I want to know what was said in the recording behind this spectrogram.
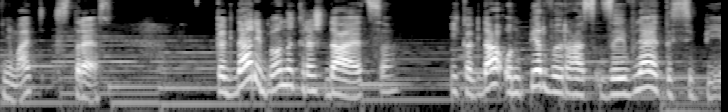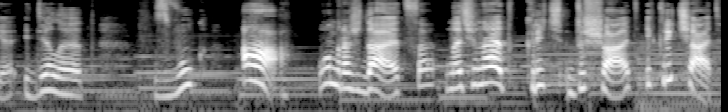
снимать стресс. Когда ребенок рождается, и когда он первый раз заявляет о себе и делает звук «А», он рождается, начинает крич... дышать и кричать.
